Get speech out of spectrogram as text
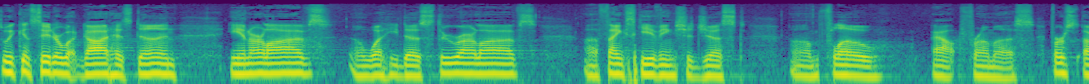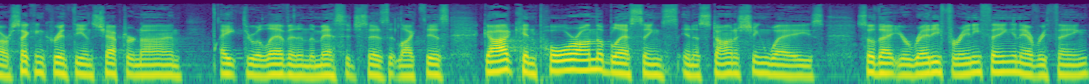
So we consider what God has done in our lives, and what He does through our lives. Uh, thanksgiving should just um, flow out from us. First, or Second Corinthians chapter nine, eight through eleven, and the message says it like this: God can pour on the blessings in astonishing ways, so that you're ready for anything and everything,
